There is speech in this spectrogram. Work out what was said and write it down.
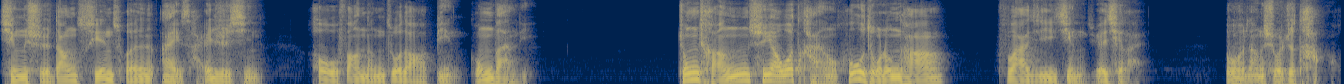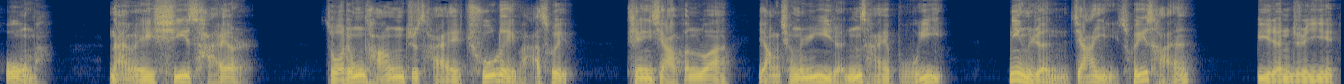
兴使当先存爱才之心，后方能做到秉公办理。”忠诚是要我袒护左宗棠？傅阿吉警觉起来，不能说是袒护嘛，乃为惜才耳。左宗棠之才出类拔萃，天下纷乱，养成一人才不易，宁忍加以摧残？鄙人之意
